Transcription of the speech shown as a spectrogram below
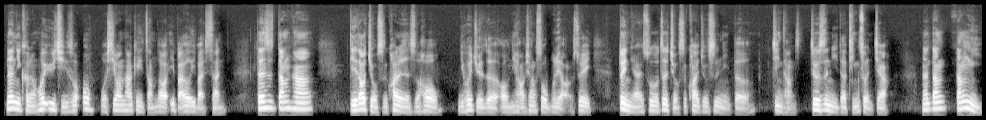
那你可能会预期说，哦，我希望它可以涨到一百二、一百三，但是当它跌到九十块的时候，你会觉得哦，你好像受不了了，所以对你来说，这九十块就是你的进场，就是你的停损价。那当当你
